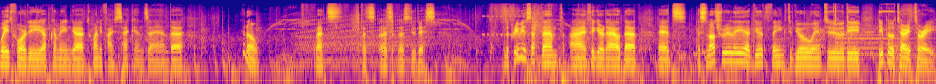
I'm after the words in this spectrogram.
wait for the upcoming 25 seconds and you know let's let's let's let's do this in the previous attempt I figured out that it's it's not really a good thing to go into the Hippo territory.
